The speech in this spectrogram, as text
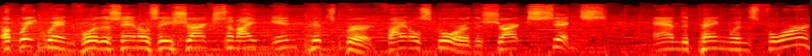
A great win for the San Jose Sharks tonight in Pittsburgh. Final score the Sharks 6 and the Penguins 4.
